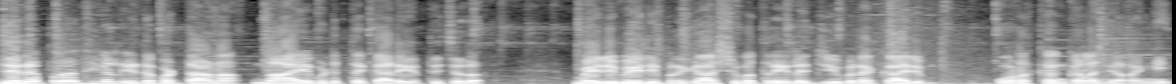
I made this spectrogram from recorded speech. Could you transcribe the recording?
ജനപ്രതിനിധികൾ ഇടപെട്ടാണ് നായപിടുത്തക്കാരെ എത്തിച്ചത്. മെഴുവേലി മൃഗാശുപത്രിയിലെ ജീവനക്കാരും ഉറക്കം കളഞ്ഞിറങ്ങി.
